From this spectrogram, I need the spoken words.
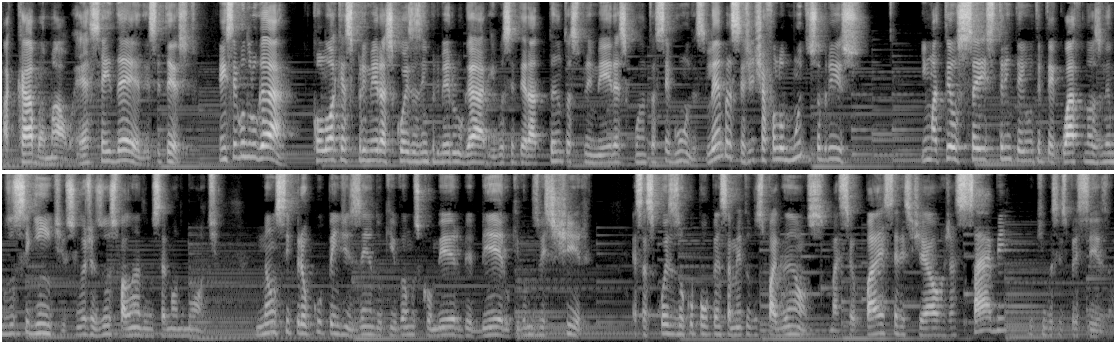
acaba mal. Essa é a ideia desse texto. Em segundo lugar, coloque as primeiras coisas em primeiro lugar e você terá tanto as primeiras quanto as segundas. Lembra-se, a gente já falou muito sobre isso. Em Mateus 6, 31 e 34, nós lemos o seguinte: o Senhor Jesus falando no Sermão do Monte. Não se preocupem dizendo o que vamos comer, beber, o que vamos vestir. Essas coisas ocupam o pensamento dos pagãos, mas seu Pai Celestial já sabe o que vocês precisam.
